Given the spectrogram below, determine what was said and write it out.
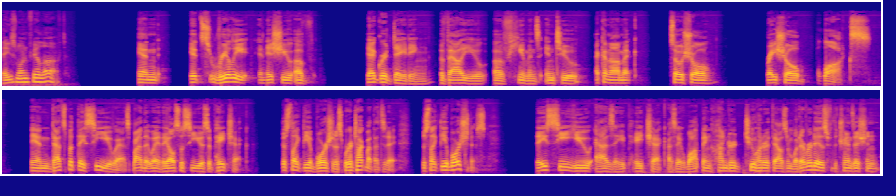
they just want to feel loved. And it's really an issue of degrading the value of humans into economic, social, racial blocks. And that's what they see you as. By the way, they also see you as a paycheck, just like the abortionist. We're going to talk about that today. Just like the abortionist. They see you as a paycheck, as a whopping 100, 200,000, whatever it is for the transition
